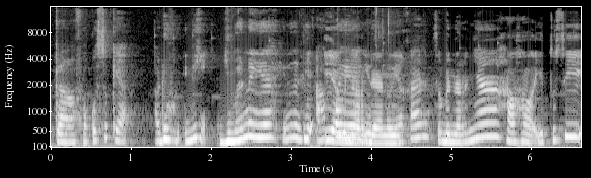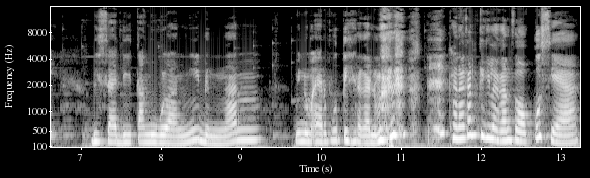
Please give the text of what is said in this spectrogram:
kehilangan fokus tuh kayak Aduh ini gimana ya? Ini tadi apa iya ya? gitu dan ya kan? sebenarnya hal-hal itu sih bisa ditanggulangi dengan minum air putih rekan buana karena kan kehilangan fokus ya.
